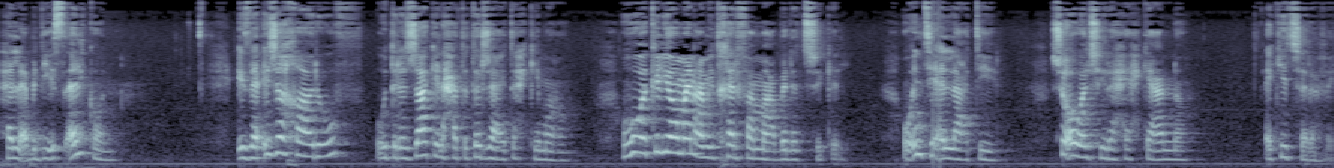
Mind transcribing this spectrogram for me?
هلأ بدي أسألكم. إذا اجى خروف وترجاكي لحتى ترجعي تحكي معه وهو كل يومين عم يتخرفن مع بنت شكل وانت قلعتيه. شو أول شي رح يحكي عنه؟ أكيد شرفك.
